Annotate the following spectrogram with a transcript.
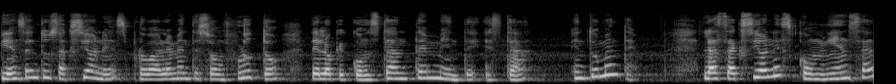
Piensa en tus acciones, probablemente son fruto de lo que constantemente está en tu mente. Las acciones comienzan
